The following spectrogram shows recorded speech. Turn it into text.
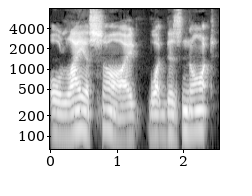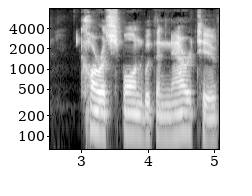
or lay aside what does not correspond with the narrative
